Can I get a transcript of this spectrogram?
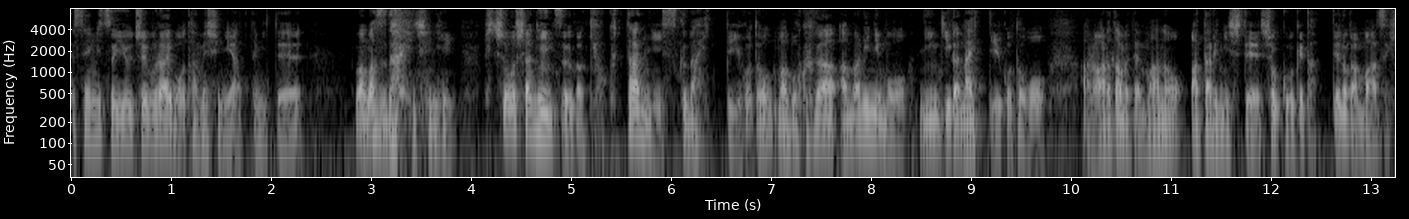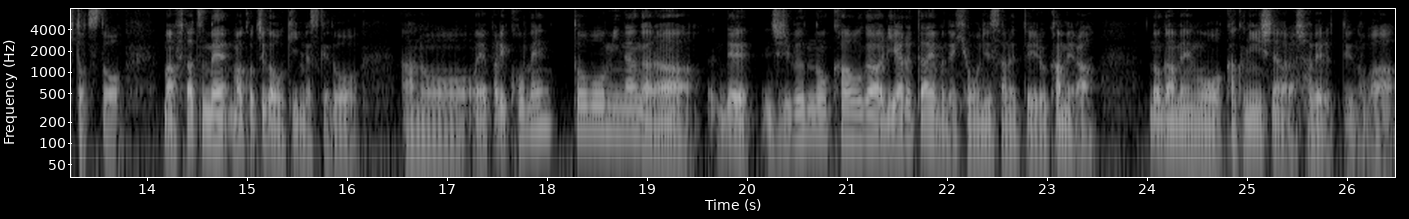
先日 YouTube ライブを試しにやってみてまあ、まず第一に視聴者人数が極端に少ないっていうこと、まあ、僕があまりにも人気がないっていうことをあの改めて目の当たりにしてショックを受けたっていうのがまず一つと、まあ、二つ目、まあ、こっちが大きいんですけどあのやっぱりコメントを見ながらで自分の顔がリアルタイムで表示されているカメラの画面を確認しながら喋るっていうのは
